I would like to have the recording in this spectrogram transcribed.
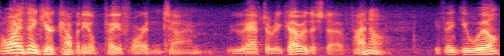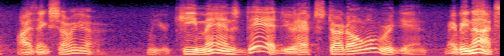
Oh, I think your company will pay for it in time. You have to recover the stuff. I know. You think you will? I think so, yeah. Well, your key man's dead. You'll have to start all over again. Maybe not.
